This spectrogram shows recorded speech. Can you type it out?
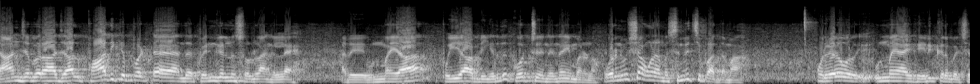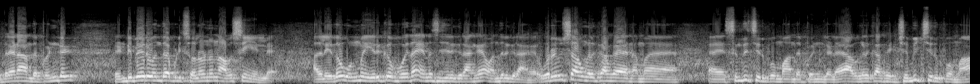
ஜான்ஜபராஜால் பாதிக்கப்பட்ட அந்த பெண்கள்னு சொல்கிறாங்கல்ல அது உண்மையா பொய்யா அப்படிங்கிறது கோர்ட்டு நிர்ணயம் பண்ணணும் ஒரு நிமிஷம் அவங்கள நம்ம சிந்திச்சு பார்த்தோமா? ஒருவேளை ஒரு உண்மையாக இருக்கிற பட்சத்தில். ஏன்னா அந்த பெண்கள் ரெண்டு பேர் வந்து அப்படி சொல்லணும்னு அவசியம் இல்லை. அதில் ஏதோ உண்மை இருக்க போய் தான் என்ன செஞ்சுருக்கிறாங்க வந்திருக்கிறாங்க. ஒரு நிமிஷம் அவங்களுக்காக நம்ம சிந்திச்சிருப்போமா அந்த பெண்களை? அவங்களுக்காக ஜெபிச்சிருப்போமா?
